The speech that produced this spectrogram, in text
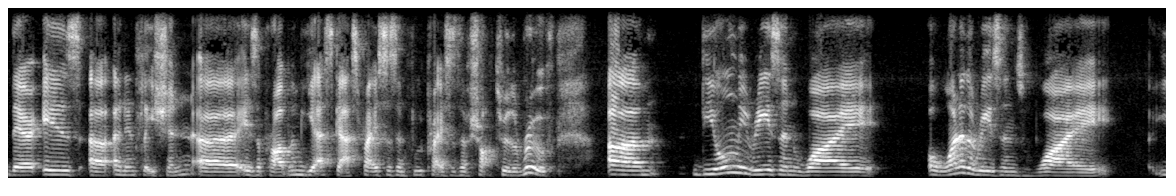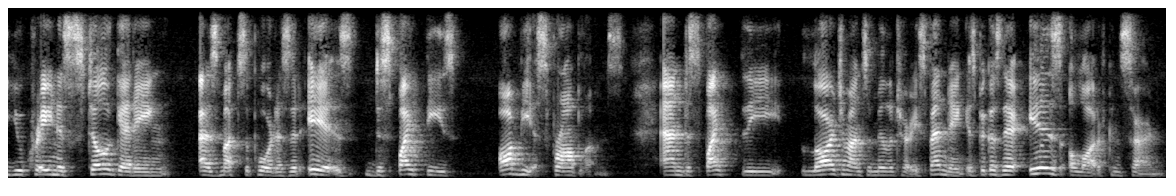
there is uh, an inflation uh, is a problem. Yes, gas prices and food prices have shot through the roof. Um, the only reason why, or one of the reasons why Ukraine is still getting as much support as it is, despite these obvious problems, and despite the large amounts of military spending, is because there is a lot of concern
